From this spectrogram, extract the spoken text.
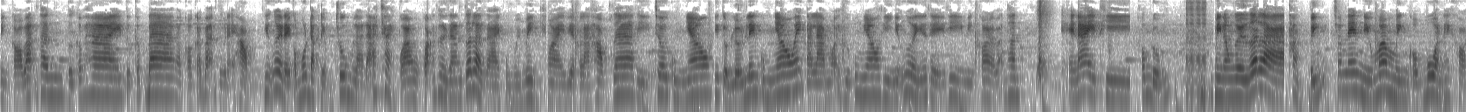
Mình có bạn thân từ cấp 2, từ cấp 3 và có các bạn từ đại học. Những người đấy có một đặc điểm chung là đã trải qua một quãng thời gian rất là là dài cùng với mình. Ngoài việc là học ra thì chơi cùng nhau như kiểu lớn lên cùng nhau ấy là làm mọi thứ cùng nhau thì những người như thế thì mình coi là bạn thân. Cái này thì không đúng. Mình là người rất là thẳng tính cho nên nếu mà mình có buồn hay khó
